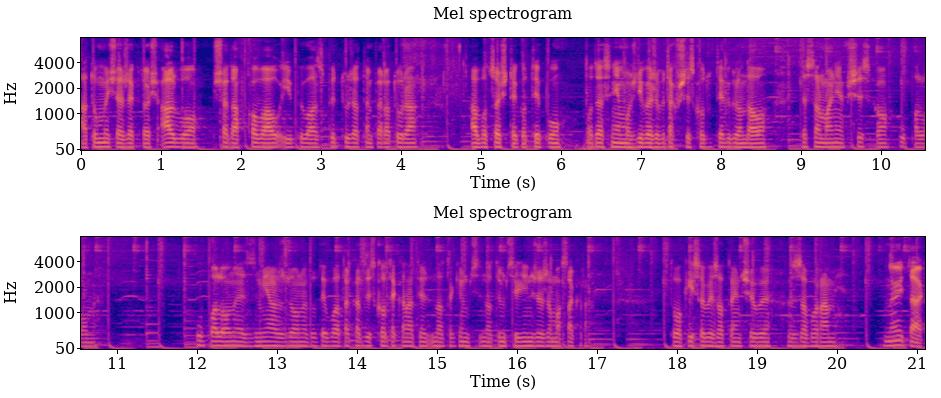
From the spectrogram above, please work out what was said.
A tu myślę, że ktoś albo przedawkował i była zbyt duża temperatura, albo coś tego typu. bo to jest niemożliwe, żeby tak wszystko tutaj wyglądało. To jest normalnie wszystko upalone. Upalone, zmiażdżone. Tutaj była taka dyskoteka na tym, na takim, na tym cylindrze, że masakra. Tłoki sobie zatańczyły z zaworami. No i tak,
